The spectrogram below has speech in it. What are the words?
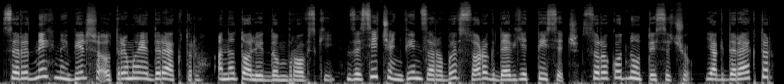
Серед них найбільше отримує директор Анатолій Домбровський. За січень він заробив 49 тисяч, 41 тисячу як директор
